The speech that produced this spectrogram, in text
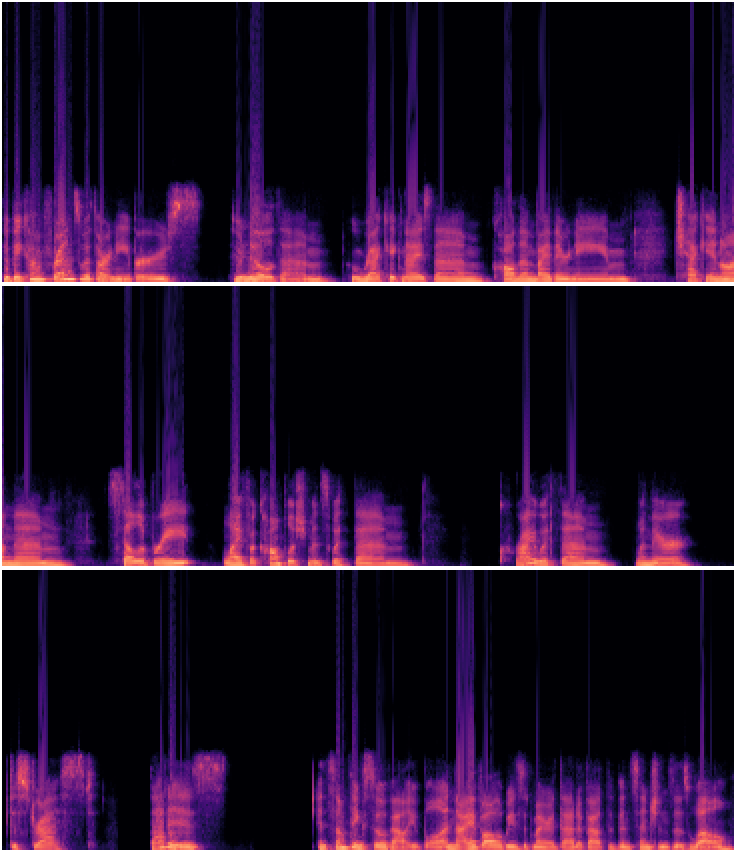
who become friends with our neighbors, who know them, who recognize them, call them by their name, check in on them, celebrate life accomplishments with them, cry with them when they're distressed. That is and something so valuable. And I've always admired that about the Vincentians as well,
